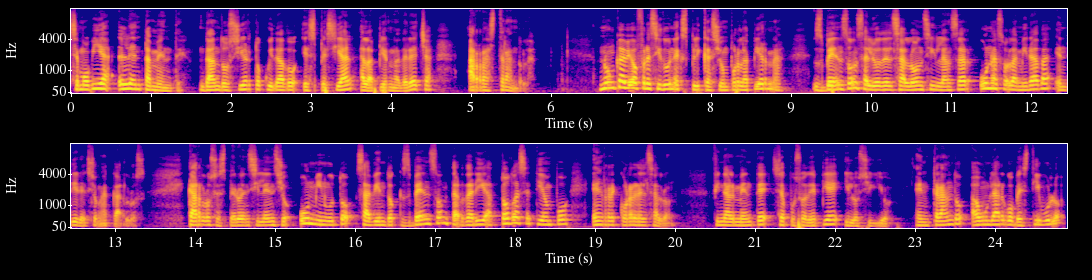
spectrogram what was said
Se movía lentamente, dando cierto cuidado especial a la pierna derecha, arrastrándola. Nunca había ofrecido una explicación por la pierna. Svensson salió del salón sin lanzar una sola mirada en dirección a Carlos. Carlos esperó en silencio un minuto, sabiendo que Svensson tardaría todo ese tiempo en recorrer el salón. Finalmente se puso de pie y lo siguió, entrando a un largo vestíbulo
